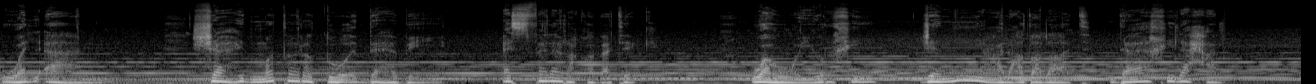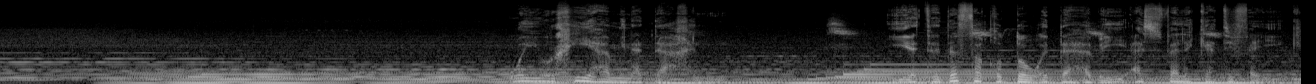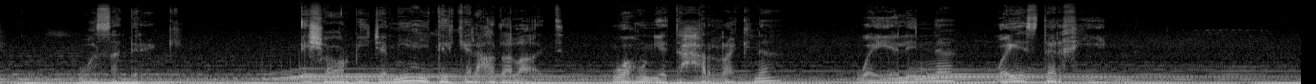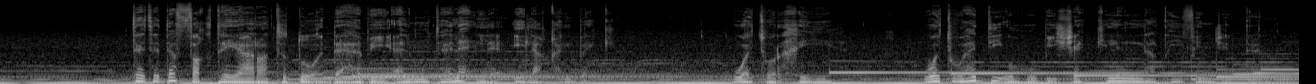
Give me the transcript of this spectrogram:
والآن شاهد مطر الضوء الذهبي أسفل رقبتك وهو يرخي جميع العضلات داخل حلق ويرخيها من الداخل. يتدفق الضوء الذهبي أسفل كتفيك وصدرك. اشعر بجميع تلك العضلات وهن يتحركن ويلن ويسترخين. تتدفق تيارات الضوء الذهبي المتلألئ إلى قلبك وترخيه وتهدئه بشكل لطيف جدا.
